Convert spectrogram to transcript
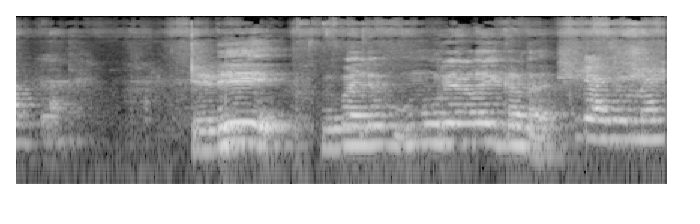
ആപ്പിള എടി ഇപ്പൊ അതിന്റെ മുറികളെ കഴിക്കണ്ടേ രാജകുമാരി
